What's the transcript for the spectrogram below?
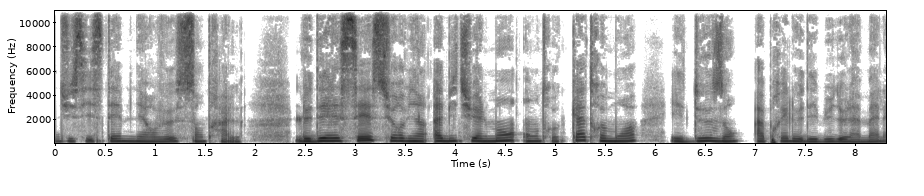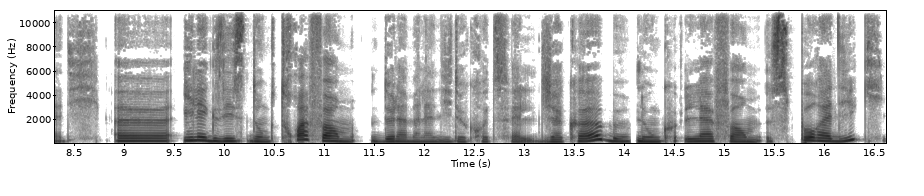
du système nerveux central. Le DSC survient habituellement entre 4 mois et 2 ans après le début de la maladie. Euh, il existe donc trois formes de la maladie de Creutzfeldt-Jacob. Donc la forme sporadique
